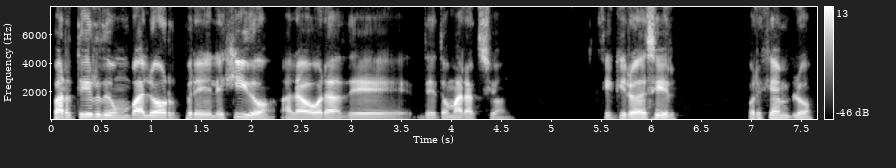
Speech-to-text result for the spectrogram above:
partir de un valor preelegido a la hora de, de tomar acción. ¿Qué quiero decir? Por ejemplo,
